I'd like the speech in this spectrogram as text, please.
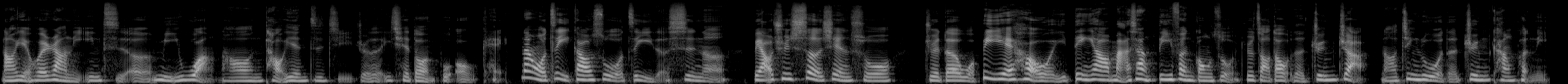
然后也会让你因此而迷惘，然后很讨厌自己，觉得一切都很不 OK。那我自己告诉我自己的是呢，不要去设限说，觉得我毕业后我一定要马上第一份工作就找到我的 dream job，然后进入我的 dream company，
